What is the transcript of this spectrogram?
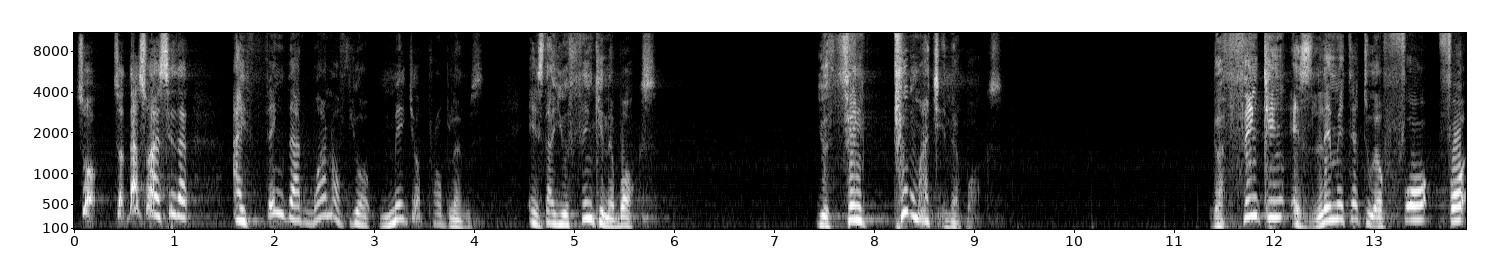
So, so that's why I say that I think that one of your major problems is that you think in a box. You think too much in a box. Your thinking is limited to a four, four,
